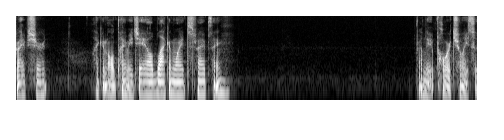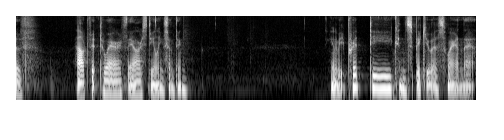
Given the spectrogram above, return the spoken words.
Striped shirt, like an old timey jail black and white stripe thing. Probably a poor choice of outfit to wear if they are stealing something. Gonna be pretty conspicuous wearing that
